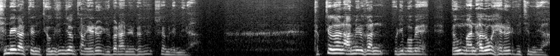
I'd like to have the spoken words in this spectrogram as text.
치매 같은 정신적 장애를 유발하는 것을 추정됩니다. 특정한 아미노산 우리 몸에 너무 많아도 해를 끼칩니다.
